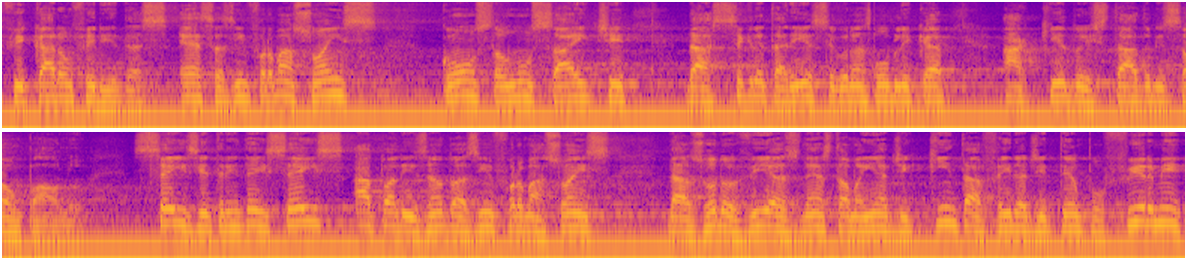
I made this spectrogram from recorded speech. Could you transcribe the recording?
ficaram feridas. Essas informações constam no site da Secretaria de Segurança Pública aqui do estado de São Paulo. 6 e 36 atualizando as informações das rodovias nesta manhã de quinta-feira de tempo firme.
